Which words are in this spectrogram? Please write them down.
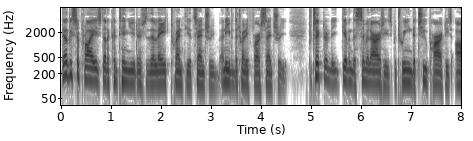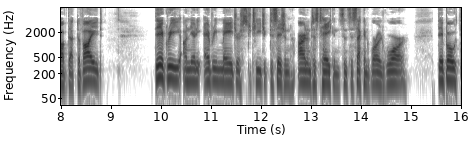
They'll be surprised that it continued into the late 20th century and even the 21st century, particularly given the similarities between the two parties of that divide. They agree on nearly every major strategic decision Ireland has taken since the Second World War. They both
